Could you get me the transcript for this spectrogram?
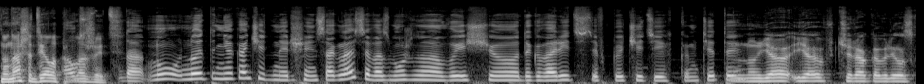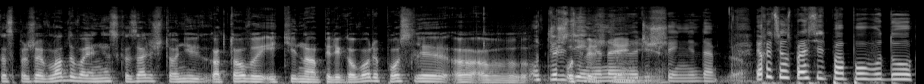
Но наше дело предложить. А, да, ну, но это не окончательное решение согласия. Возможно, вы еще договоритесь и включите их комитеты. Ну, я, я вчера говорил с госпожой Владовой, и они сказали, что они готовы идти на переговоры после э, утверждения, утверждения. Наверное, решения. Да. Да. Я хотела спросить по поводу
